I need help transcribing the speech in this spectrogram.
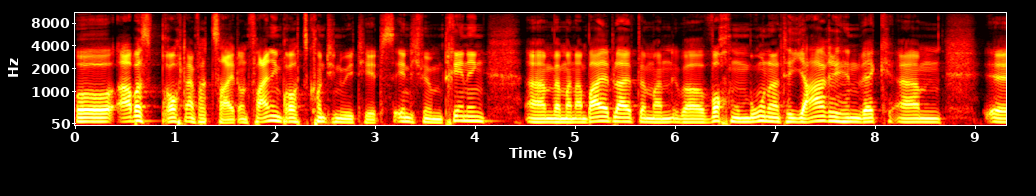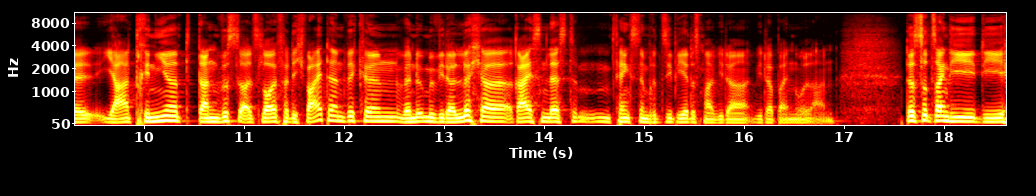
Uh, aber es braucht einfach Zeit und vor allen Dingen braucht es Kontinuität. Das ist ähnlich wie im Training. Ähm, wenn man am Ball bleibt, wenn man über Wochen, Monate, Jahre hinweg ähm, äh, ja, trainiert, dann wirst du als Läufer dich weiterentwickeln. Wenn du immer wieder Löcher reißen lässt, fängst du im Prinzip jedes Mal wieder, wieder bei Null an. Das ist sozusagen die, die,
